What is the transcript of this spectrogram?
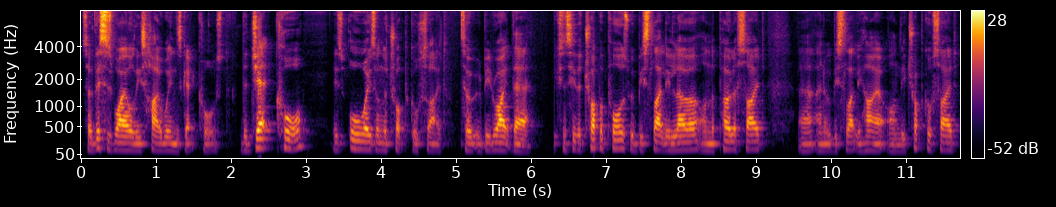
So this is why all these high winds get caused. The jet core is always on the tropical side. So it would be right there. You can see the tropopause would be slightly lower on the polar side uh, and it would be slightly higher on the tropical side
